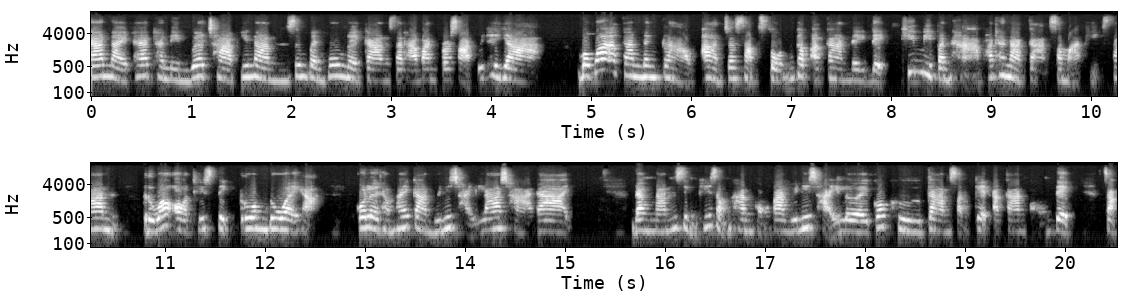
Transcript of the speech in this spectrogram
ด้านนายแพทย์ธนินทร์ เวชชาภินันท์ซึ่งเป็นผู้อำนวยการสถาบันประสาทวิทยา บอกว่าอาการดังกล่าวอาจจะสับสนกับอาการในเด็กที่มีปัญหาพัฒนาการสมาธิสั้น หรือว่าออทิสติกร่วมด้วยค่ะ ก็เลยทำให้การวินิจฉัยล่าช้าได้ ดังนั้นสิ่งที่สำคัญของการวินิจฉัยเลยก็คือการสังเกตอาการของเด็กจาก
